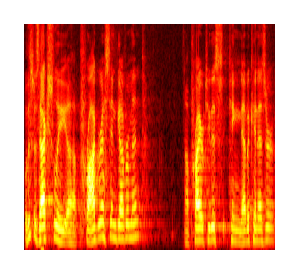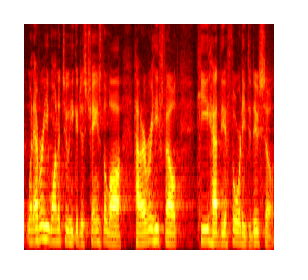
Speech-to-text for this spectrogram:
Well, this was actually uh, progress in government. Uh, prior to this, King Nebuchadnezzar, whenever he wanted to, he could just change the law however he felt. He had the authority to do so.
